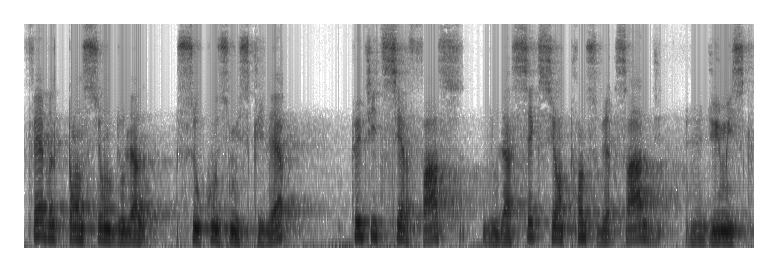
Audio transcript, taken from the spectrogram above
faible tension de la secousse musculaire, petite surface de la section transversale du muscle.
